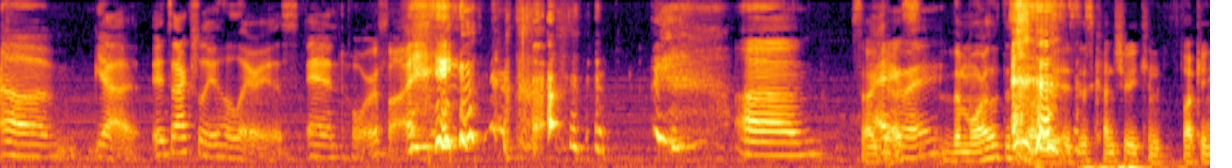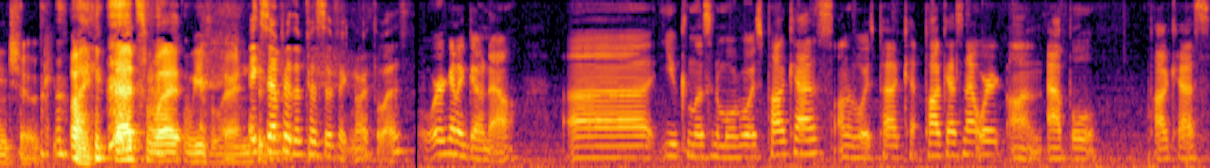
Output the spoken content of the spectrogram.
Um, yeah, it's actually hilarious and horrifying. um, So I Anyway. guess the moral of the story is this country can fucking choke. Like that's what we've learned. except for the Pacific Northwest. We're gonna go now. Uh, you can listen to More Voice podcasts on the Voice Podca- Podcast Network on Apple Podcasts,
